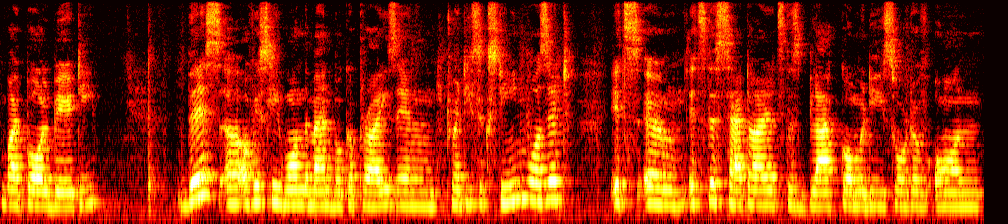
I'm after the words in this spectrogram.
by Paul Beatty. This uh, obviously won the Man Booker Prize in 2016, was it? It's um, it's this satire, it's this black comedy sort of on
